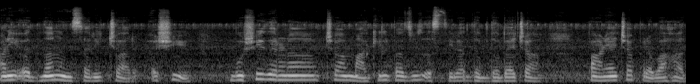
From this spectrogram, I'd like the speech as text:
आणि अदनान अन्सारी चार अशी बुशी धरणाच्या मागील बाजूस असलेल्या धबधब्याच्या पाण्याच्या प्रवाहात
